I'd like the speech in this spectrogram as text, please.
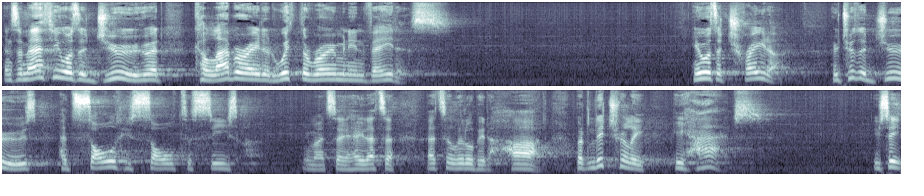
And so Matthew was a Jew who had collaborated with the Roman invaders. He was a traitor who, to the Jews, had sold his soul to Caesar. You might say, hey, that's a, that's a little bit hard. But literally, he has. You see,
